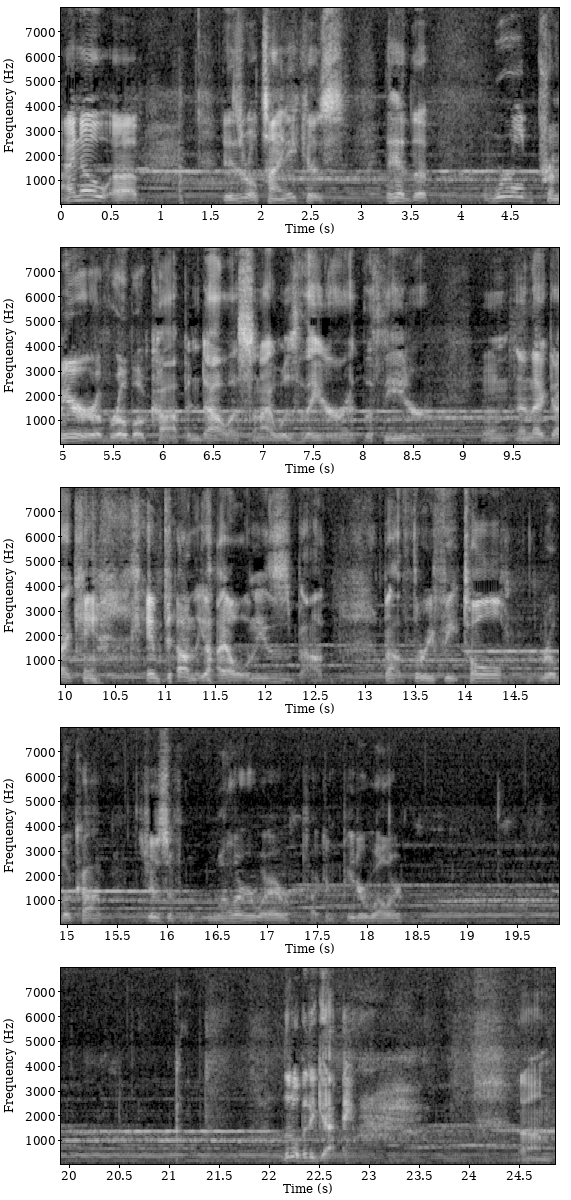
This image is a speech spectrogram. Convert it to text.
I know uh, he's real tiny because they had the world premiere of Robocop in Dallas, and I was there at the theater. And, and that guy came came down the aisle, and he's about about three feet tall. Robocop, Joseph Weller whatever, fucking Peter Weller. little bitty guy. Um,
